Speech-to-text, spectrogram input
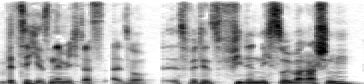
witzig ist nämlich, dass, also es wird jetzt viele nicht so überraschen,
